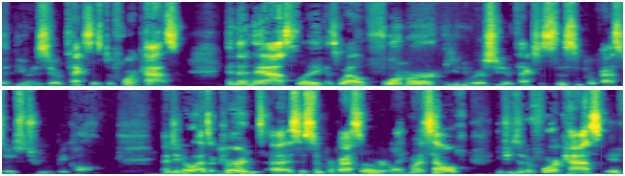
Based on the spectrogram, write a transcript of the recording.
at the university of texas to forecast and then they ask like as well former university of texas assistant professors to recall and you know, as a current uh, assistant professor like myself, if you sort of forecast if,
